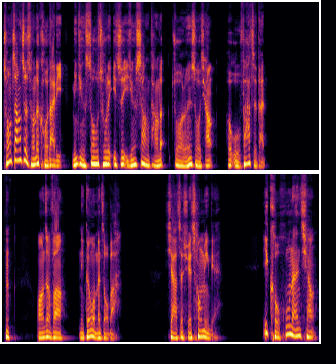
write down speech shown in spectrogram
从张志成的口袋里，民警搜出了一支已经上膛的左轮手枪和五发子弹。哼，王正峰，你跟我们走吧，下次学聪明点。一口湖南腔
